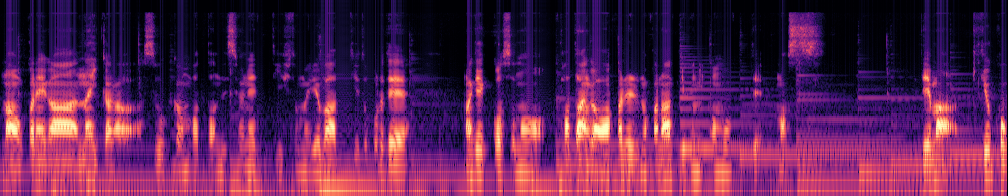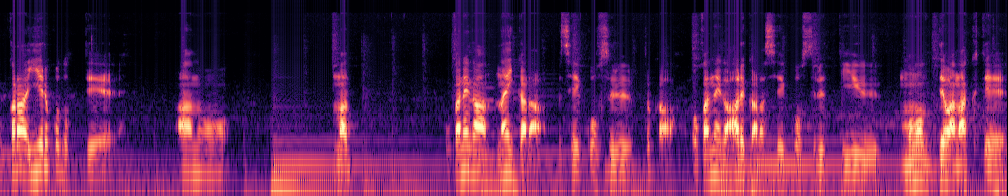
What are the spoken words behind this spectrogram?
まあ、お金がないからすごく頑張ったんですよねっていう人もいればっていうところで、まあ、結構そのパターンが分かれるのかなっていうふうに思ってます。で、まあ、結局ここから言えることって、あの、まあ、お金がないから成功するとか、お金があるから成功するっていうものではなくて、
